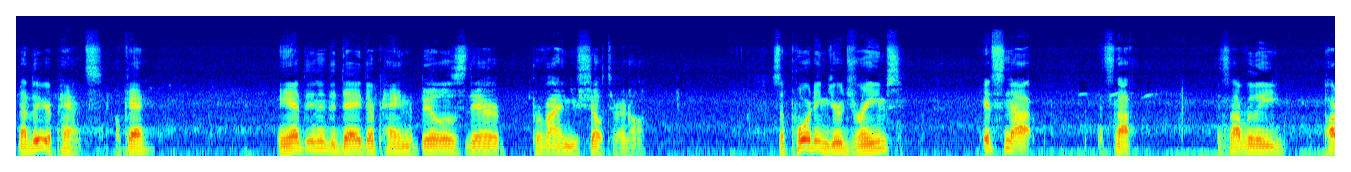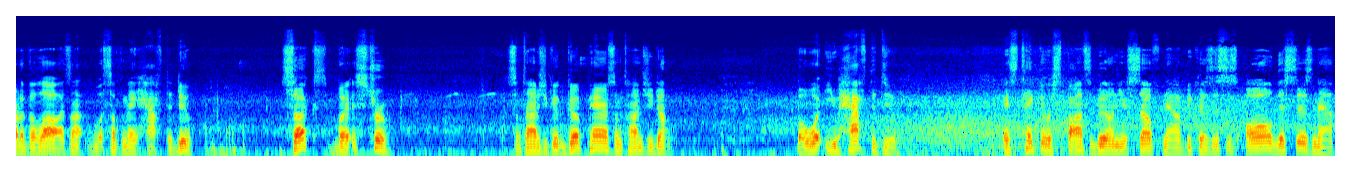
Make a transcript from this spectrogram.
Now, they're your parents, okay? And at the end of the day, they're paying the bills, they're providing you shelter and all. Supporting your dreams, it's not it's not it's not really part of the law. It's not something they have to do. Sucks, but it's true. Sometimes you get good parents, sometimes you don't. But what you have to do is take the responsibility on yourself now because this is all this is now.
